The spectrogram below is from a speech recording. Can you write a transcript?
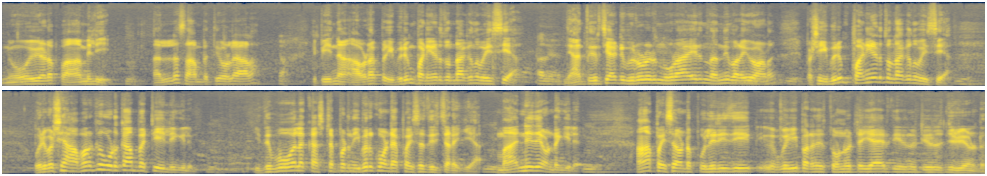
നോയിയുടെ ഫാമിലി നല്ല സാമ്പത്തികമുള്ള ആളാണ് ഇപ്പം ഈ ന- അവിടെ ഇവരും പണിയെടുത്തുണ്ടാക്കുന്ന പൈസയാണ് ഞാൻ തീർച്ചയായിട്ടും ഇവരോട് ഒരു നൂറായിരം നന്ദി പറയുവാണ്. പക്ഷേ ഇവരും പണിയെടുത്തുണ്ടാക്കുന്ന പൈസയാണ് ഒരുപക്ഷെ അവർക്ക് കൊടുക്കാൻ പറ്റിയില്ലെങ്കിലും ഇതുപോലെ കഷ്ടപ്പെടുന്ന ഇവർക്ക് കൊണ്ടേ പൈസ തിരിച്ചടയ്ക്കുക. മാന്യത ഉണ്ടെങ്കിൽ ആ പൈസ കൊണ്ട് പുലരീതി ഈ പറഞ്ഞ തൊണ്ണൂറ്റയ്യായിരത്തി ഇരുന്നൂറ്റി ഇരുപത്തഞ്ച് രൂപയുണ്ട്.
